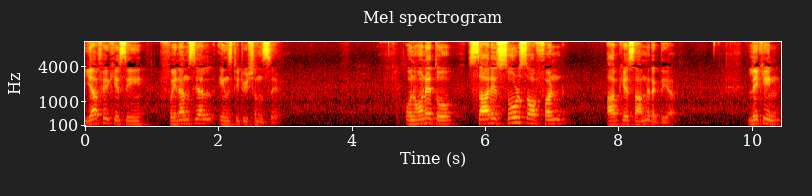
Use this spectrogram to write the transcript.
या फिर किसी फाइनेंशियल इंस्टीट्यूशन से। उन्होंने तो सारे सोर्स ऑफ़ फंड आपके सामने रख दिया। लेकिन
